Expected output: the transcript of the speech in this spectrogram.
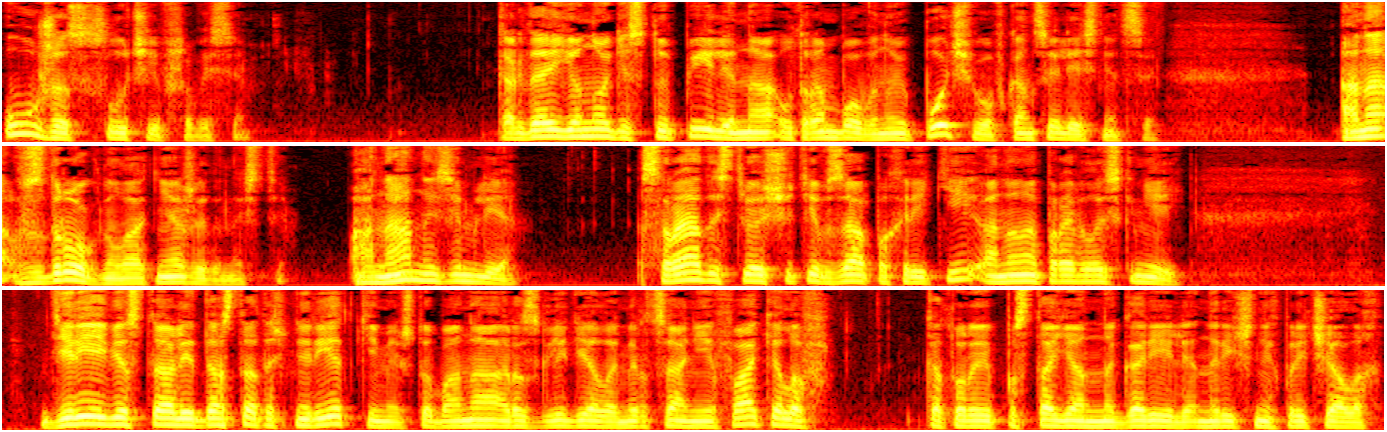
ужас случившегося. Когда ее ноги ступили на утрамбованную почву в конце лестницы, она вздрогнула от неожиданности. Она на земле. С радостью ощутив запах реки, она направилась к ней — Деревья стали достаточно редкими, чтобы она разглядела мерцание факелов, которые постоянно горели на речных причалах.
